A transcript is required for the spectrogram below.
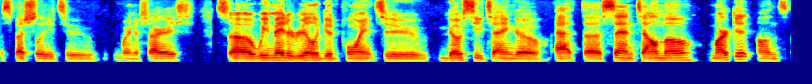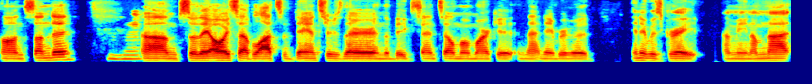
especially to Buenos Aires. So we made a really good point to go see tango at the San Telmo market on on Sunday. Mhm. Um, so they always have lots of dancers there in the big San Telmo market in that neighborhood, and it was great. I mean, I'm not.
